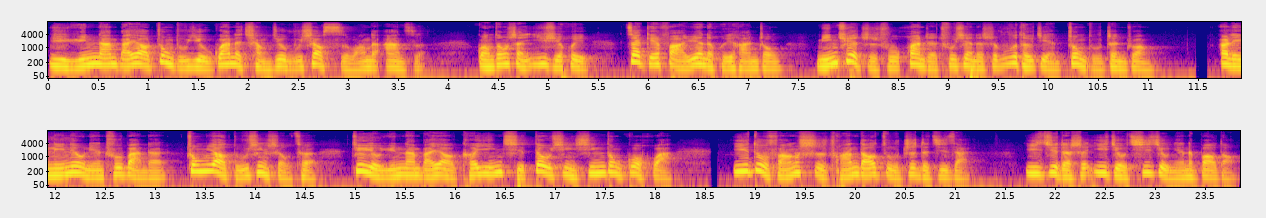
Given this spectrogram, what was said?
与云南白药中毒有关的抢救无效死亡的案子。广东省医学会在给法院的回函中明确指出，患者出现的是乌头碱中毒症状。二零零六年出版的《中药毒性手册》就有云南白药可引起窦性心动过缓、一度房室传导阻滞的记载，依据的是一九七九年的报道。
